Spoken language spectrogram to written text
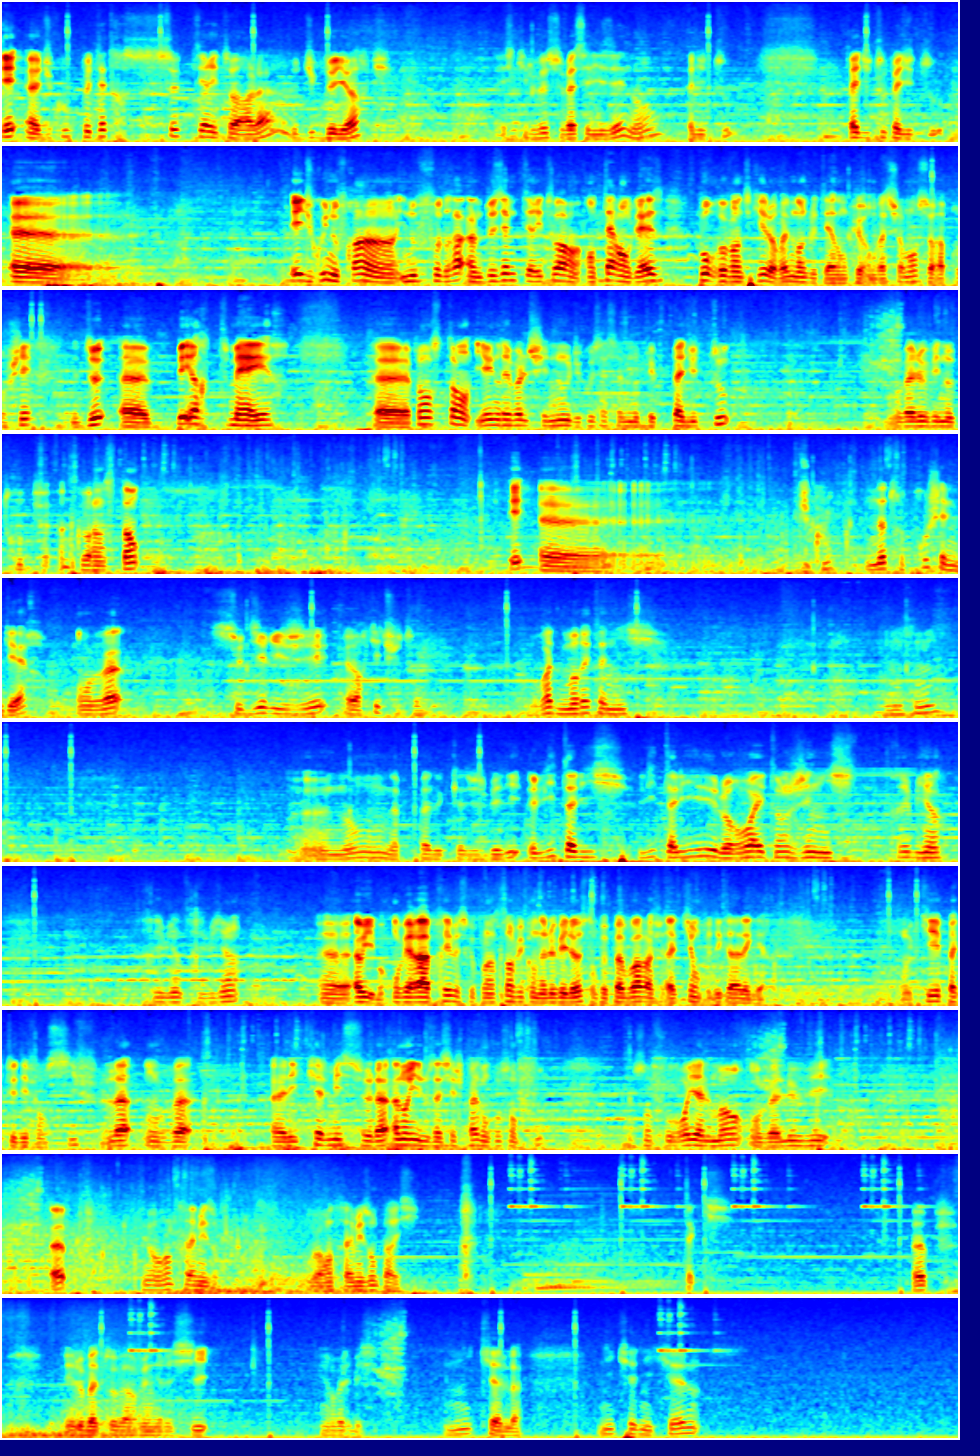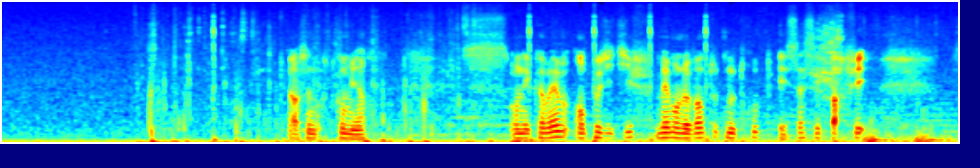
Et euh, du coup, peut-être ce territoire-là, le duc de York. Est-ce qu'il veut se vassaliser? Non, pas du tout. Pas du tout, pas du tout. Euh... Et du coup, il nous, fera un, il nous faudra un deuxième territoire en, terre anglaise pour revendiquer le royaume d'Angleterre. Donc euh, on va sûrement se rapprocher de euh, Beorhtmeir. Euh, pendant ce temps, il y a une révolte chez nous, du coup ça, ça ne nous plaît pas du tout. On va lever nos troupes un court instant. Et euh, du coup, notre prochaine guerre, on va se diriger... Alors qui es-tu toi? Roi de Mauritanie. Mhm. Euh, non, on n'a pas de casus belli. L'Italie. L'Italie, le roi est un génie. Très bien. Très bien, très bien. Euh, ah oui, bon, on verra après parce que pour l'instant, vu qu'on a levé l'ost, on peut pas voir à qui on peut déclarer la guerre. Ok, pacte défensif. Là, on va aller calmer cela. Ah non, il nous assiège pas, donc on s'en fout. On s'en fout royalement. On va lever Hop. Et on rentre à la maison. On va rentrer à la maison par ici. Tac. Hop. Et le bateau va revenir ici. Et on va les baisser. Nickel. Nickel, nickel. Alors ça nous coûte combien? On est quand même en positif, même en levant toutes nos troupes. Et ça c'est parfait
